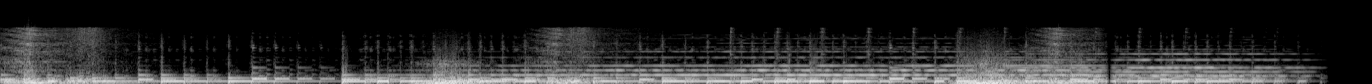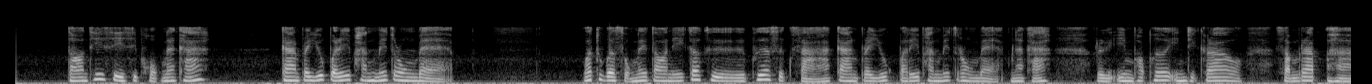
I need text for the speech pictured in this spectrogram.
ตอนที่ 46 นะคะ การประยุกต์ปริพันธ์ไม่ตรงแบบ วัตถุประสงค์ในตอนนี้ก็คือเพื่อศึกษาการประยุกต์ปริพันธ์ไม่ตรงแบบนะคะ หรือ improper integral สำหรับหา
